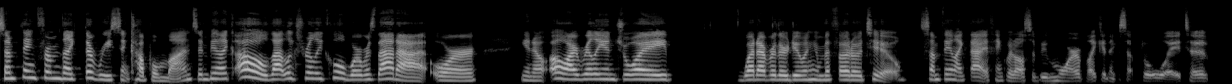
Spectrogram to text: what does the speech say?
something from like the recent couple months and be like, "Oh, that looks really cool. Where was that at?" Or, you know, "Oh, I really enjoy whatever they're doing in the photo too." Something like that I think would also be more of like an acceptable way to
